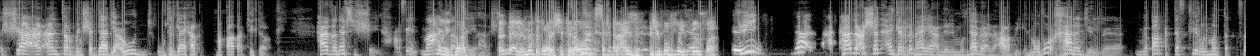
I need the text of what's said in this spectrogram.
الشاعر عنتر بن شداد يعود وتلقاه يحط مقاطع تيك توك. هذا نفس الشيء حرفيا. ما Oh أقدر. اغير هذا الشيء. تصدق لما أنت تقول الشكل دوت أنا عايز أشوف القصة. إيه؟ لا هذا عشان أقربها يعني للمتابع العربي. الموضوع خارج نطاق التفكير والمنطق ف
